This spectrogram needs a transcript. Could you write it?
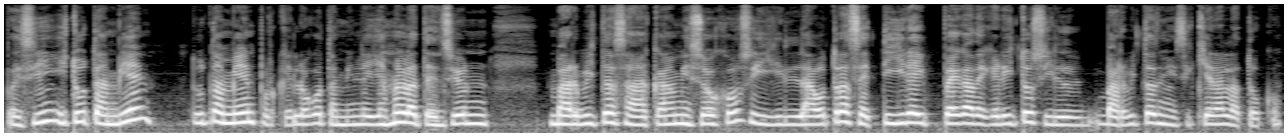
Pues sí, y tú también, tú también, porque luego también le llama la atención Barbitas acá a mis ojos y la otra se tira y pega de gritos y Barbitas ni siquiera la toco.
